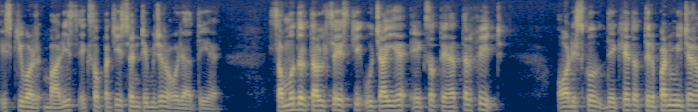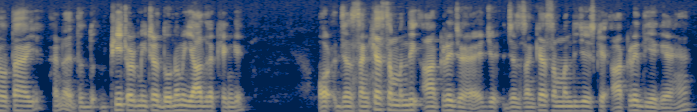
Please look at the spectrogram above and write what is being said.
इसकी बारिश 125 सेंटीमीटर हो जाती है। समुद्र तल से इसकी ऊंचाई है एक सौ तिहत्तर फीट। और इसको देखें तो तिरपन मीटर होता है ये, है ना? तो फीट और मीटर दोनों में याद रखेंगे। और जनसंख्या संबंधी आंकड़े जो है, जो जनसंख्या संबंधी जो इसके आंकड़े दिए गए हैं,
